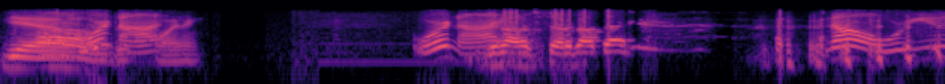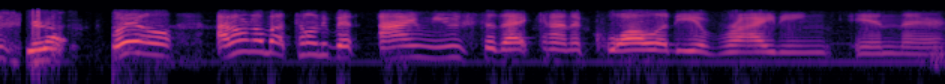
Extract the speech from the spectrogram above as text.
Yeah, Um, a little Or not. disappointing. We're not. You're not upset about that? No, we're used. You're not. Well, I don't know about Tony, but I'm used to that kind of quality of writing in there.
